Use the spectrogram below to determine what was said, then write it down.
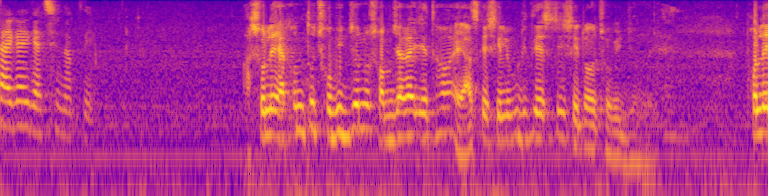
জায়গায় গেছেন আপনি? আসলে এখন তো ছবির জন্য সব জায়গায় যেতে হয়। আজকে শিলিগুড়িতে এসেছি, সেটাও ছবির জন্য। ফলে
